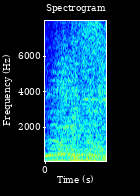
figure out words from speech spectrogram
Yeah.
